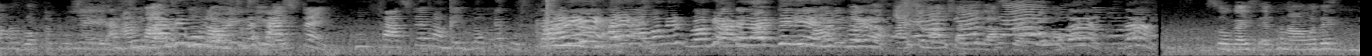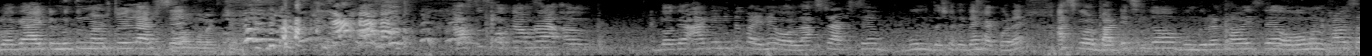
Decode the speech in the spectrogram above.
আমরা ব্লগটা করছি। ফার্স্ট টাইম খুব ফার্স্ট টাইম আমরা এই ব্লগটা করছি। আমাদের ব্লগে সো গাইস এখন আমাদের ব্লগে আরেকটা নতুন মানুষ চলে আসছে। আফসোস ওকে আমরা ব্লগে আগে নিতে পারিনি। ও লাস্টে আসছে বন্ধুদের সাথে দেখা করে। আজকে ওর বার্থডে ছিল বন্ধুরা খাওয়াইছে ও মনে খাওয়াইছে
